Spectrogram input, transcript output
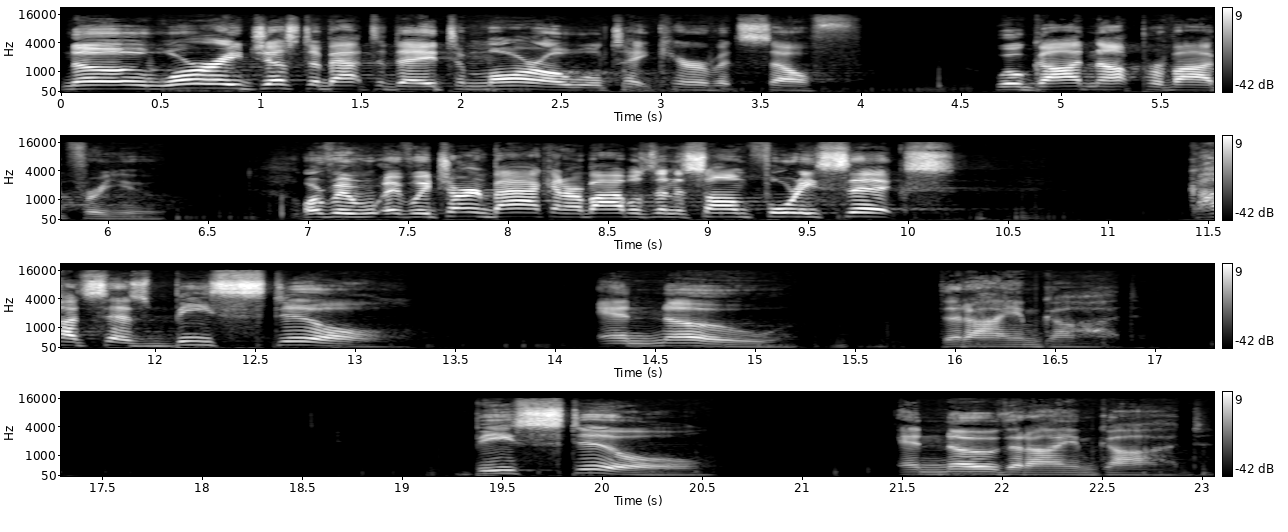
No, worry just about today. Tomorrow will take care of itself. Will God not provide for you? Or if we, if we turn back in our Bibles into Psalm 46, God says, Be still and know that I am God. Be still and know that I am God.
